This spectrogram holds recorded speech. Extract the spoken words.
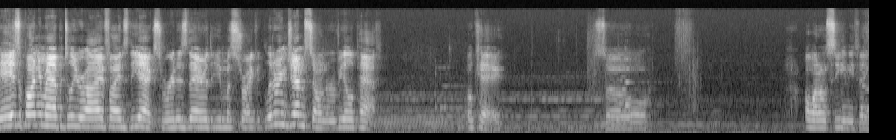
Gaze upon your map until your eye finds the X, where it is there that you must strike a glittering gemstone to reveal a path. Okay. So... Oh, I don't see anything.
